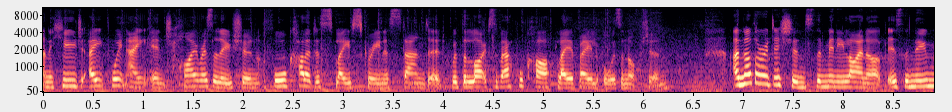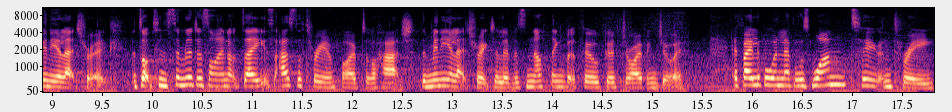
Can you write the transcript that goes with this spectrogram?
and a huge 8.8 inch high resolution full colour display screen as standard, with the likes of Apple CarPlay available as an option. Another addition to the Mini lineup is the new Mini Electric. Adopting similar design updates as the 3 and 5 door hatch, the Mini Electric delivers nothing but feel-good driving joy. Available in levels 1, 2 and 3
